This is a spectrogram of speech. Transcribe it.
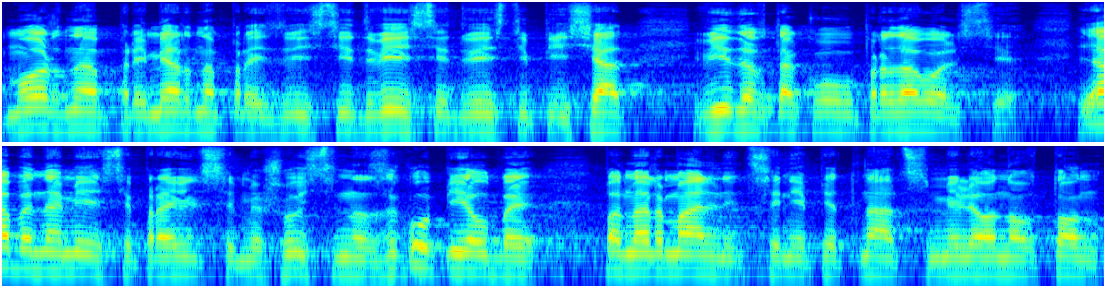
можно примерно произвести 200-250 видов такого продовольствия. Я бы на месте правительства Мишустина закупил бы по нормальной цене 15 миллионов тонн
